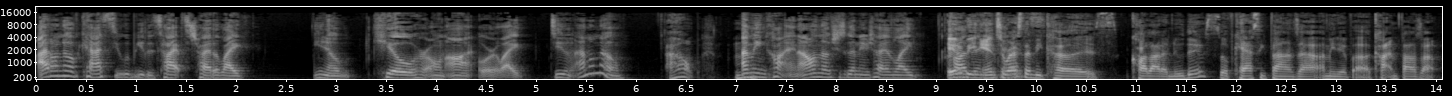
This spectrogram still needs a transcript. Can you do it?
I don't know if Cassie would be the type to try to like, you know, kill her own aunt or like do. I don't know. I don't. I mean, Cotton. I don't know if she's going to try to like. It'll be interesting because Carlotta knew this. So if Cassie finds out, I mean, if uh, Cotton finds out,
